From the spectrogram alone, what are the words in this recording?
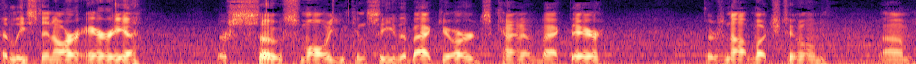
at least in our area. They're so small, you can see the backyards kind of back there. There's not much to them. Um,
